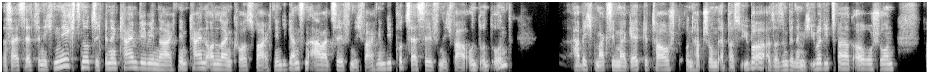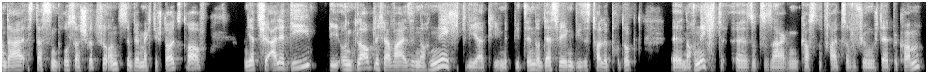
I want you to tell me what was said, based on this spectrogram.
Das heißt, selbst wenn ich nichts nutze, ich bin in keinem Webinar, ich nehme keinen Online-Kurs wahr, ich nehme die ganzen Arbeitshilfen nicht wahr, ich nehme die Prozesshilfen nicht wahr und, und, und, habe ich maximal Geld getauscht und habe schon etwas über. Also sind wir nämlich über die 200 Euro schon. Von daher ist das ein großer Schritt für uns, sind wir mächtig stolz drauf. Und jetzt für alle die, die unglaublicherweise noch nicht VIP-Mitglied sind und deswegen dieses tolle Produkt äh, noch nicht äh, sozusagen kostenfrei zur Verfügung gestellt bekommen.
